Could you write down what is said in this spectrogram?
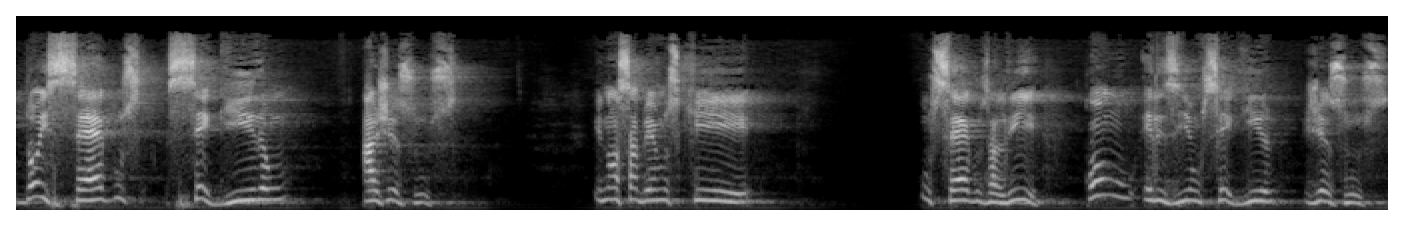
dois cegos seguiram a Jesus. E nós sabemos que os cegos ali, como eles iam seguir Jesus?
